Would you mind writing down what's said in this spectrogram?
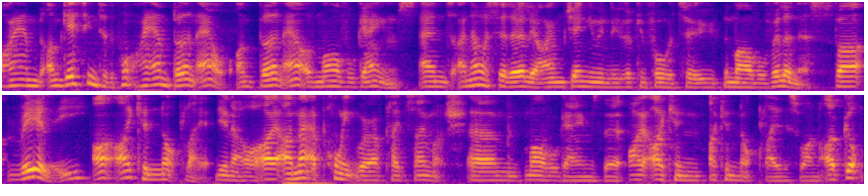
I am I'm getting to the point. I am burnt out. I'm burnt out of Marvel games, and I know I said earlier I am genuinely looking forward to the Marvel villainous, but really, I, I cannot play it. You know, I, I'm at a point where I've played so much um, Marvel games that I, I can I cannot play this one. I've got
